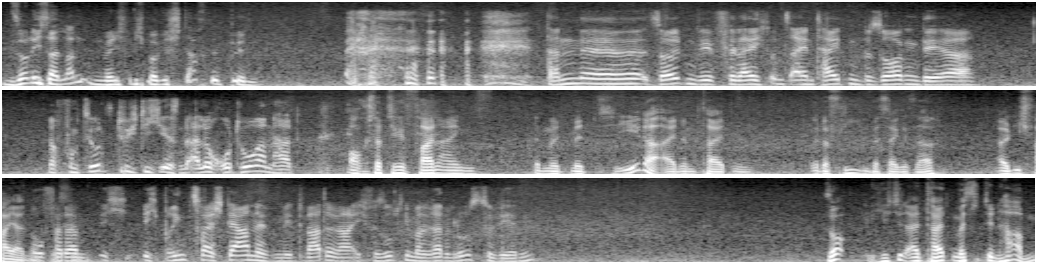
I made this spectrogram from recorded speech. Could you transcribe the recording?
Wie soll ich da landen, wenn ich nicht mal gestartet bin? Dann äh, sollten wir vielleicht uns einen Titan besorgen, der noch funktionstüchtig ist und alle Rotoren hat. Ach, ich dachte, wir fahren eigentlich mit, mit jeder einem Titan. Oder fliegen, besser gesagt. Also ich feiere noch. Oh verdammt, ich, ich bring zwei Sterne mit. Warte mal, ich versuche die mal gerade loszuwerden. So, hier steht ein Titan, möchtest du den haben?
